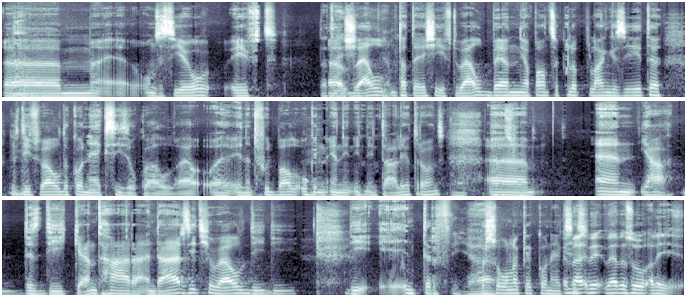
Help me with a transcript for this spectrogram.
Ja. Ehm, eh, onze CEO heeft Dat eh, wel, ja. Tateshi heeft wel bij een Japanse club lang gezeten. Dus die heeft wel de connecties ook wel eh, in het voetbal. Ook in, in, in Italië trouwens. Ja, en ja, dus die kent haar. En daar zie je wel die, die, die interpersoonlijke connecties. Maar we, we hebben zo, allee,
